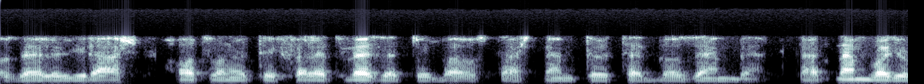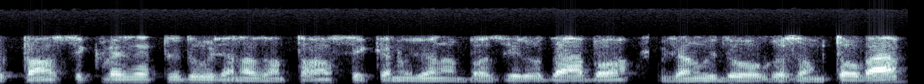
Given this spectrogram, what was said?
az előírás, 65 év felett vezetőbeosztást nem tölthet be az ember. Tehát nem vagyok tanszékvezető, de ugyanazon tanszéken, ugyanabban az irodában, ugyanúgy dolgozom tovább.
